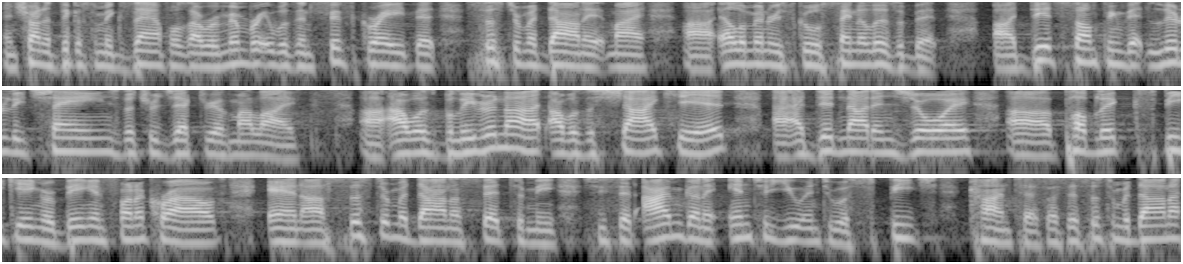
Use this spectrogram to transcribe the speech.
and trying to think of some examples, I remember it was in fifth grade that Sister Madonna at my uh, elementary school, St. Elizabeth, uh, did something that literally changed the trajectory of my life. Uh, I was, believe it or not, I was a shy kid. I did not enjoy uh, public speaking or being in front of crowds. And uh, Sister Madonna said to me, she said, I'm going to enter you into a speech contest. I said, Sister Madonna,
